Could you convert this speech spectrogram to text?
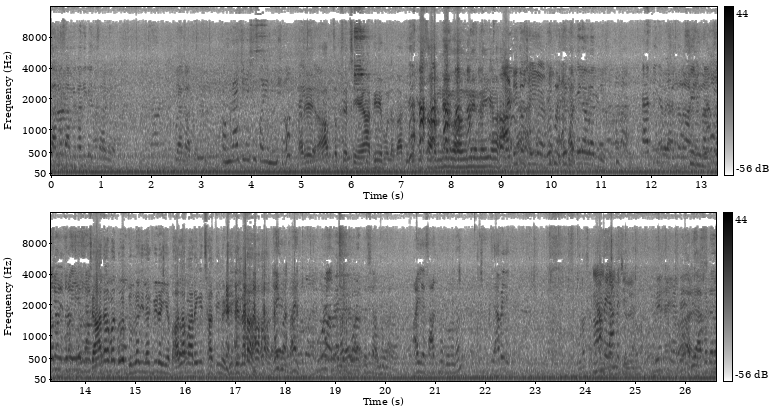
सामने सामने के सामने क्या बात है. अरे आप सबसे अच्छे हैं आप ही ने बोला बाकी सबके सामने मामले नहीं पार्टी तो चाहिए एक मिनट एक मिनट ज़्यादा मत बोलो दुर्गा जी लग भी रही है। भाला मारेंगी छाती में ठीक है ना। आइए साथ में दोनों पे पे यहाँ पे चलिए यहाँ पे चलो।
